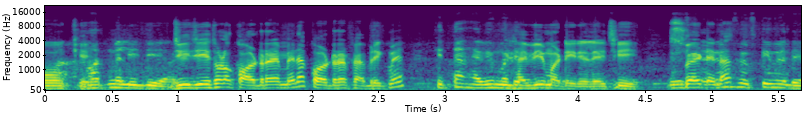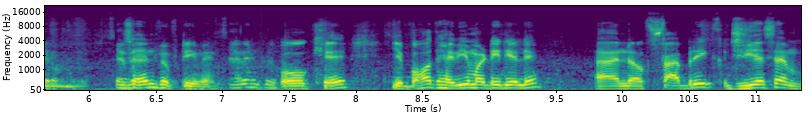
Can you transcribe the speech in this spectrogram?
ओके हाथ में लीजिए जी जी थोड़ा कॉर्डर है में ना कॉर्डर फैब्रिक में। कितना हैवी मटेरियल है। जी। स्वेट है ना? 50 में दे रहा हूँ। सेवन फिफ्टी में। ओके ये बहुत हैवी मटेरियल है। And fabric G S M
